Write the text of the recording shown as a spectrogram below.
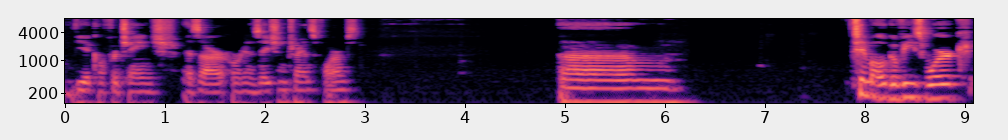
vehicle for change as our organization transforms. Um, Tim Ogilvie's work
